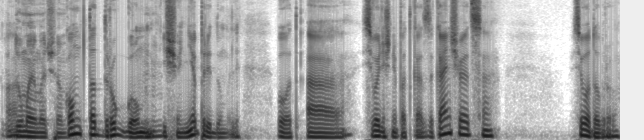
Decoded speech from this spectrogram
Думаем о, о чем. каком-то другом. Угу. Еще не придумали. Вот. А сегодняшний подкаст заканчивается. Всего доброго.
